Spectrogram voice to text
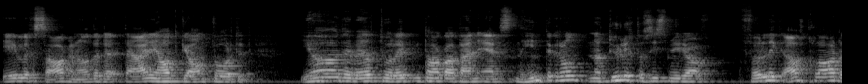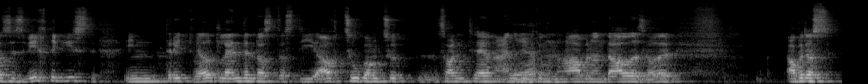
ehrlich sagen, oder? Der, der eine hat geantwortet, ja, der Welttoilettentag hat einen ernsten Hintergrund. Natürlich, das ist mir ja völlig auch klar, dass es wichtig ist in Drittweltländern, dass, dass die auch Zugang zu sanitären Einrichtungen ja. haben und alles, oder? Aber das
